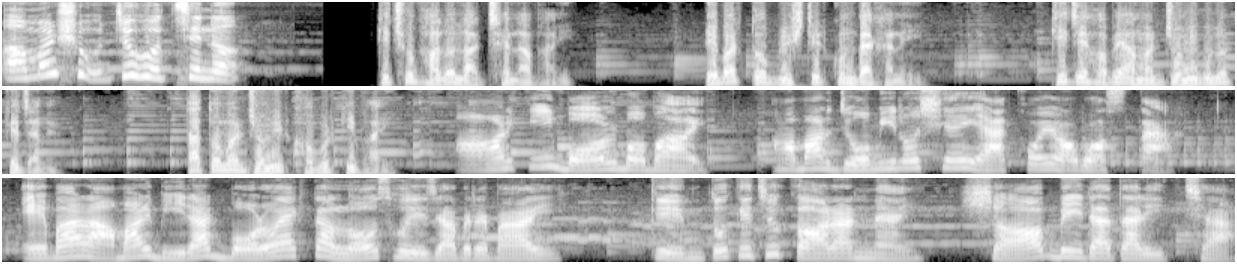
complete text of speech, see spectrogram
আমার সহ্য হচ্ছে না। কিছু ভালো লাগছে না ভাই। এবার তো বৃষ্টির কোন দেখা নেই। কি যে হবে আমার জমিগুলোর কে জানে? তা তোমার জমির খবর কি ভাই? আর কি বলব ভাই আমার জমিরও সেই একই অবস্থা। এবার আমার বিরাট বড় একটা লস হয়ে যাবে রে ভাই। কিন্তু কিছু করার নাই সব বিধাতার ইচ্ছা।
